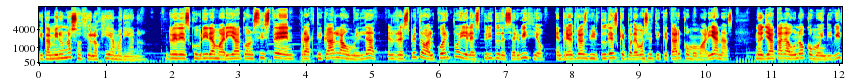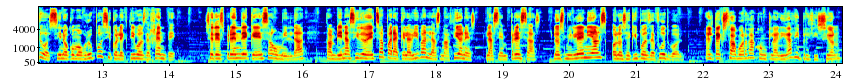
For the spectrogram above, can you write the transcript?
y también una sociología mariana. Redescubrir a María consiste en practicar la humildad, el respeto al cuerpo y el espíritu de servicio, entre otras virtudes que podemos etiquetar como marianas, no ya cada uno como individuos, sino como grupos y colectivos de gente. Se desprende que esa humildad también ha sido hecha para que la vivan las naciones, las empresas, los millennials o los equipos de fútbol. El texto aborda con claridad y precisión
